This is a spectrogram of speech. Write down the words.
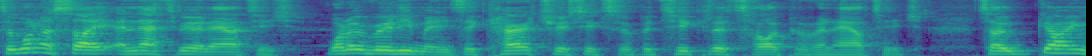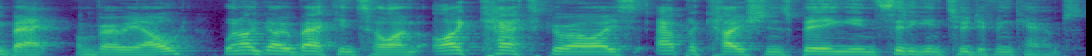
So when I say anatomy of an outage, what I really mean is the characteristics of a particular type of an outage. So going back, I'm very old. When I go back in time, I categorize applications being in sitting in two different camps.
